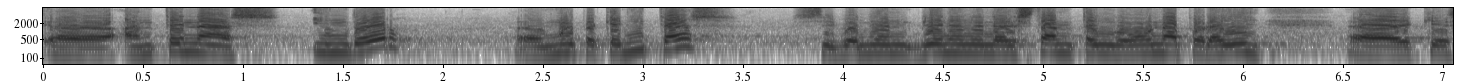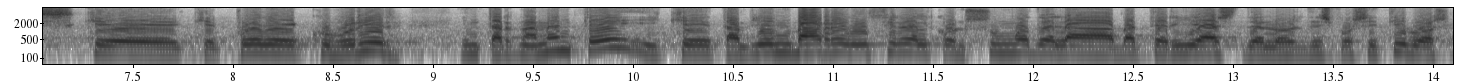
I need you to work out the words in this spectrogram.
eh, antenas indoor eh, muy pequeñitas. Si vienen, en el stand, tengo una por ahí eh, que, es, que, puede cubrir internamente y que también va a reducir el consumo de las baterías de los dispositivos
